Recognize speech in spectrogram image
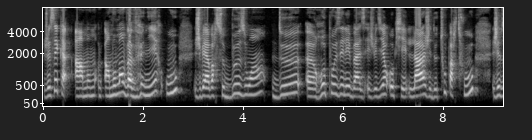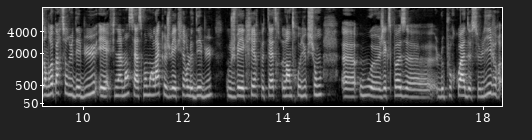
je sais qu'à un moment, un moment va venir où je vais avoir ce besoin de euh, reposer les bases et je vais dire ok là j'ai de tout partout, j'ai besoin de repartir du début et finalement c'est à ce moment-là que je vais écrire le début où je vais écrire peut-être l'introduction euh, où j'expose le pourquoi de ce livre,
